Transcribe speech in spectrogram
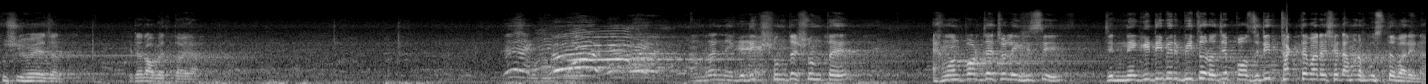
খুশি হয়ে যান। এটা রবের দয়া। আমরা নেগেটিভ শুনতে শুনতে এমন পর্যায়ে চলে গেছি যে নেগেটিভের ভিতরও যে পজিটিভ থাকতে পারে সেটা আমরা বুঝতে পারি না।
